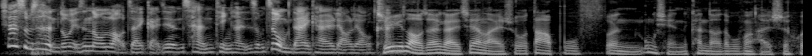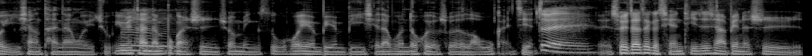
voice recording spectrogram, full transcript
现在是不是很多也是那种老宅改建的餐厅还是什么？这我们等下也可以聊聊看。其实老宅改建来说，大部分目前看到大部分还是会以像台南为主，因为台南不管是你说民宿或 Airbnb 一些，大部分都会有所谓的老屋改建。对对，所以在这个前提之下，变得是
